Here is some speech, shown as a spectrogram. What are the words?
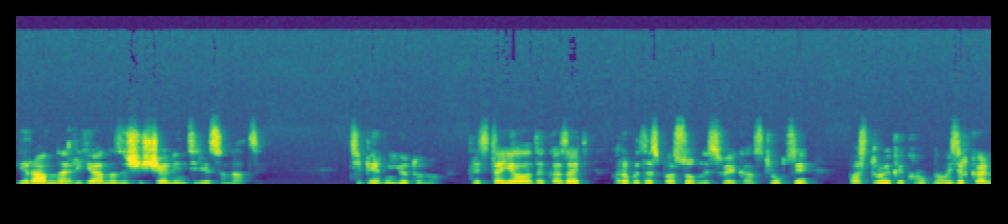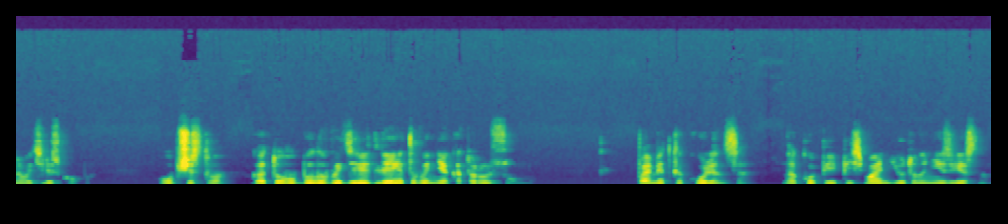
и равно рьяно защищали интересы нации. Теперь Ньютону предстояло доказать работоспособность своей конструкции постройкой крупного зеркального телескопа. Общество готово было выделить для этого некоторую сумму. Пометка Коллинса на копии письма Ньютона неизвестного.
